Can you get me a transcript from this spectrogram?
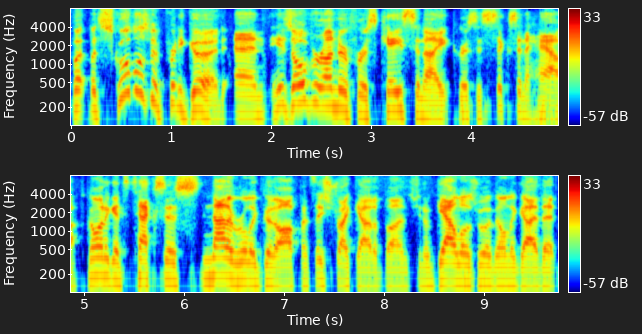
But but Skubal's been pretty good, and his over under for his Ks tonight, Chris, is six and a half. Going against Texas, not a really good offense. They strike out a bunch. You know, Gallo's really the only guy that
